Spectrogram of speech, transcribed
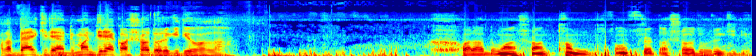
Valla belki de duman direkt aşağı doğru gidiyor valla. Valla duman şu an tam son sürat aşağı doğru gidiyor.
